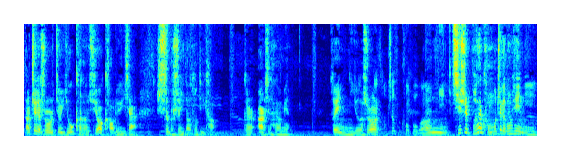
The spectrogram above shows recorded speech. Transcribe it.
然后这个时候就有可能需要考虑一下，是不是胰岛素抵抗跟二型糖尿病。所以你有的时候这么恐怖呃，你其实不太恐怖。这个东西你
